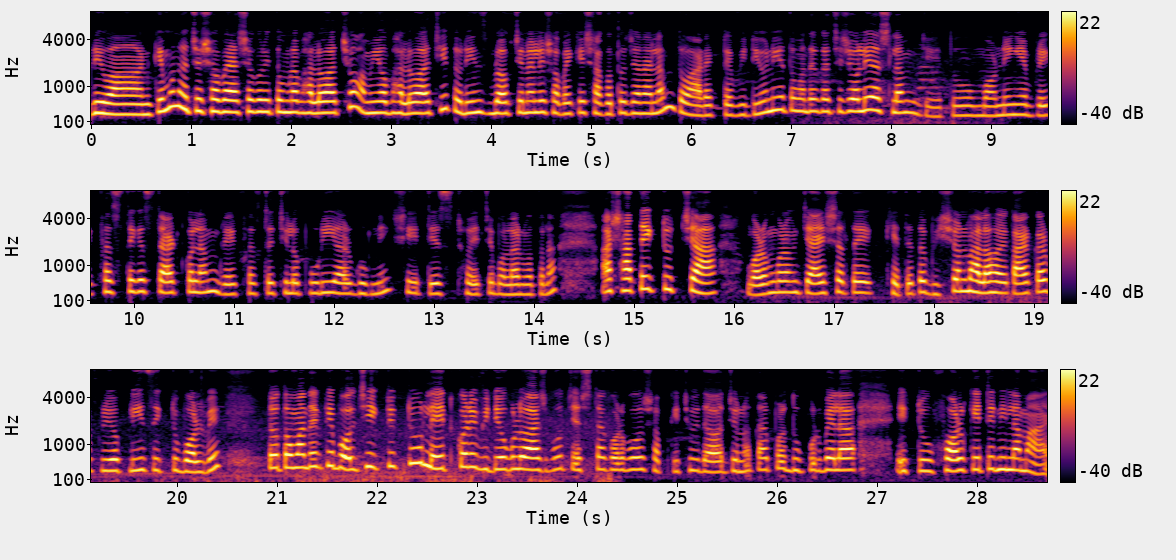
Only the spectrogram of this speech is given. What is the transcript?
এভরিওয়ান কেমন আছো সবাই? আশা করি তোমরা ভালো আছো, আমিও ভালো আছি। তো রিন্স ব্লগ চ্যানেলে সবাইকে স্বাগত জানালাম। তো আর একটা ভিডিও নিয়ে তোমাদের কাছে চলে আসলাম। যেহেতু মর্নিংয়ে ব্রেকফাস্ট থেকে স্টার্ট করলাম ব্রেকফাস্টে ছিল পুরি আর ঘুগনি। সে টেস্ট হয়েছে বলার মতো না। আর সাথে একটু চা, গরম গরম চায়ের সাথে খেতে তো ভীষণ ভালো হয়। কার কার প্রিয় প্লিজ একটু বলবে। তো তোমাদেরকে বলছি, একটু একটু লেট করে ভিডিওগুলো আসব, চেষ্টা করব সব কিছুই দেওয়ার জন্য। তারপর দুপুরবেলা একটু ফল কেটে নিলাম, আর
